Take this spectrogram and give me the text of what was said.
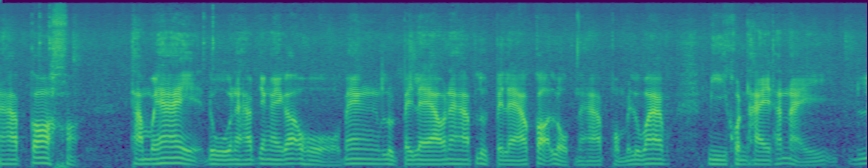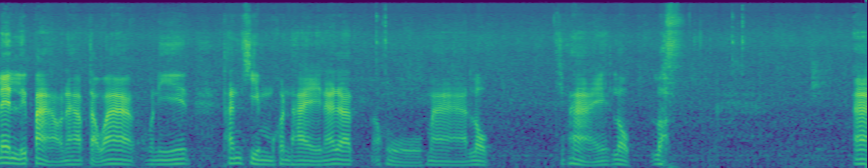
นะครับ ก็ทำไว้ให้ดูนะครับ ยังไงก็โอ้โห แม่งหลุดไปแล้วนะครับ หลุดไปแล้วเกาะหลบนะครับ ผมไม่รู้ว่ามีคนไทยท่านไหนเล่นหรือเปล่านะครับ แต่ว่าวันนี้ท่านคิมคนไทยน่าจะโอ้โหมาหลบชิบหายหลบหลบอะ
